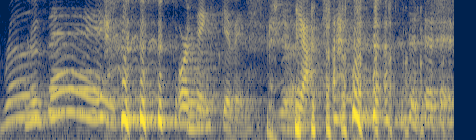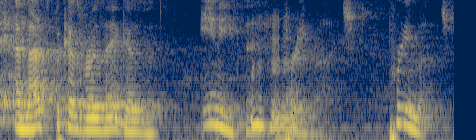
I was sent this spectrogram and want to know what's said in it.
Rosé or Thanksgiving. yeah. And that's because rosé goes with anything, mm-hmm. pretty much. Pretty much.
